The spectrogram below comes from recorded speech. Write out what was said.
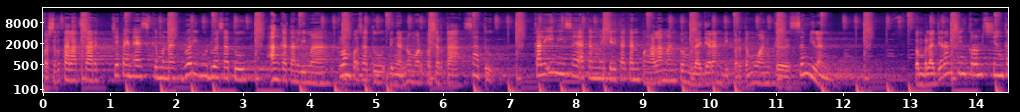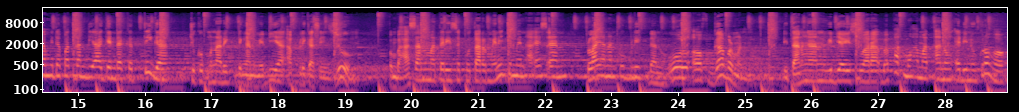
Peserta Latsar CPNS Kemenak 2021 Angkatan 5 Kelompok 1 dengan nomor peserta 1. Kali ini saya akan menceritakan pengalaman pembelajaran di pertemuan ke-9 Pembelajaran sinkron yang kami dapatkan di agenda ketiga cukup menarik dengan media aplikasi Zoom pembahasan materi seputar manajemen ASN, pelayanan publik, dan whole of government. Di tangan Widya Suara Bapak Muhammad Anung Edi Nugroho,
